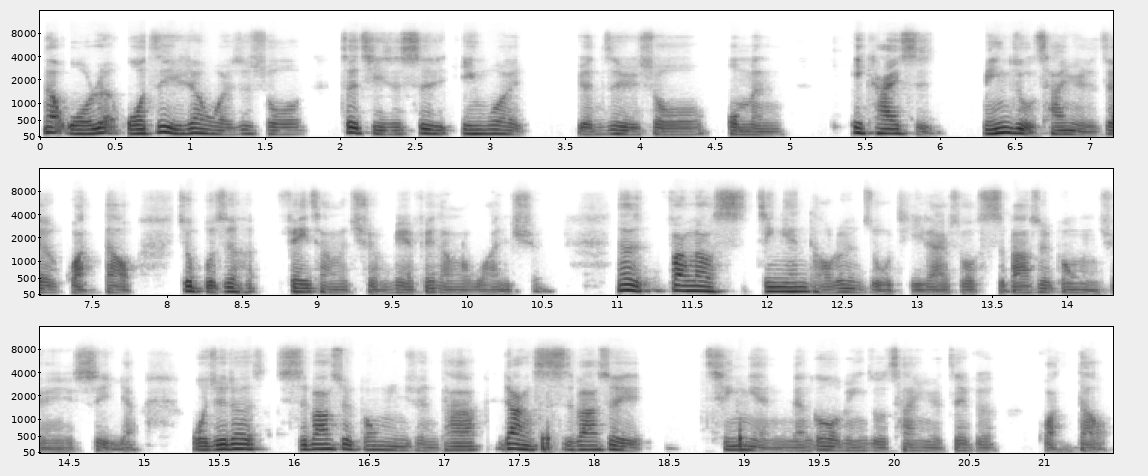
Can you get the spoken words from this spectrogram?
那我认我自己认为是说，这其实是因为源自于说，我们一开始。民主参与的这个管道就不是很非常的全面，非常的完全。那放到今天讨论主题来说，十八岁公民权也是一样。我觉得十八岁公民权，它让十八岁青年能够民主参与这个管道。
